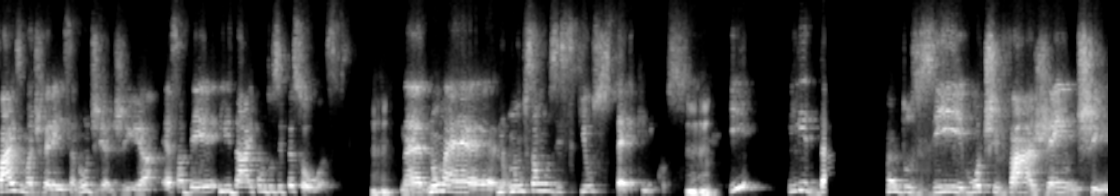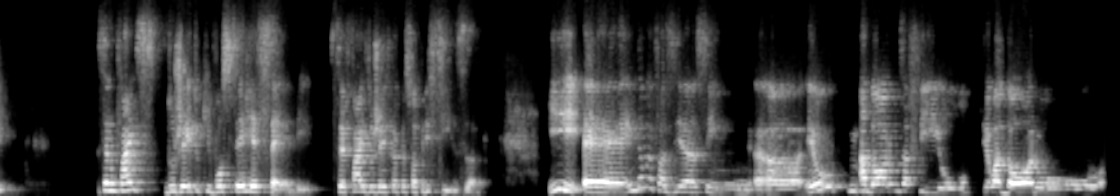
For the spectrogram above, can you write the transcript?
faz uma diferença no dia a dia é saber lidar e conduzir pessoas. Uhum. Né? Não, é, não são os skills técnicos. Uhum. E lidar, conduzir, motivar a gente, você não faz do jeito que você recebe, você faz do jeito que a pessoa precisa. E é, então eu fazia assim, uh, eu adoro um desafio, eu adoro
